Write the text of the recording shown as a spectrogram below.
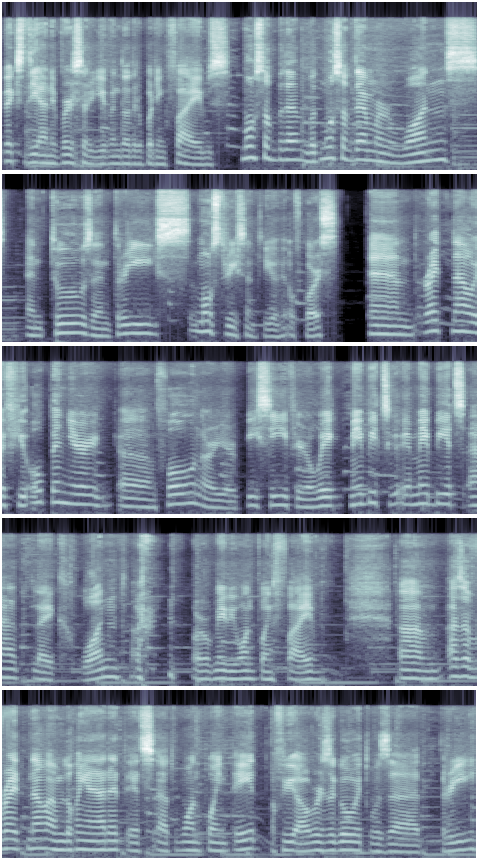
fix the anniversary even though they're putting fives. Most of them but most of them are ones and twos and threes most recently of course. And right now if you open your uh, phone or your pc if you're awake maybe it's maybe it's at like one or, or maybe 1.5 um, as of right now, I'm looking at it, it's at 1.8. A few hours ago, it was at 3.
